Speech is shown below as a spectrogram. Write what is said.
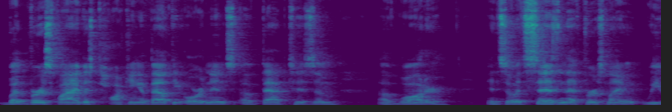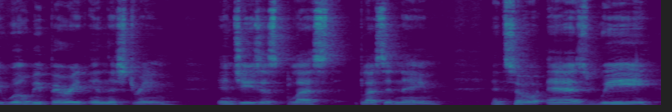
but verse five is talking about the ordinance of baptism of water, and so it says in that first line, "We will be buried in the stream in Jesus' blessed blessed name." And so as we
